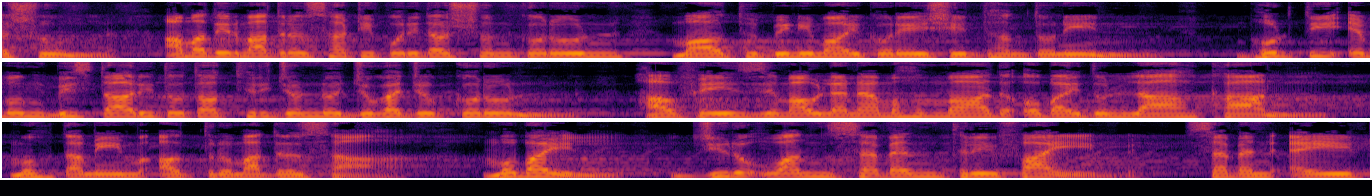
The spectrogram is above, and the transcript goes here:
আসুন আমাদের মাদ্রাসাটি পরিদর্শন করুন মত বিনিময় করে সিদ্ধান্ত নিন। ভর্তি এবং বিস্তারিত তথ্যের জন্য যোগাযোগ করুন। হাফেজ মাওলানা মোহাম্মদ ওবায়দুল্লাহ খান মুহতামিম অত্র মাদ্রাসা, mobile zero one seven three five seven eight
